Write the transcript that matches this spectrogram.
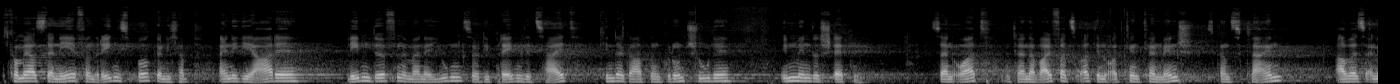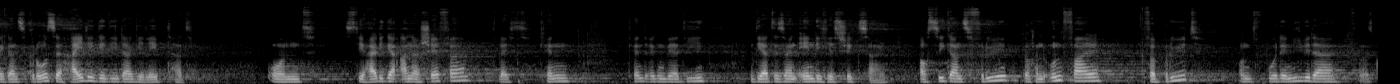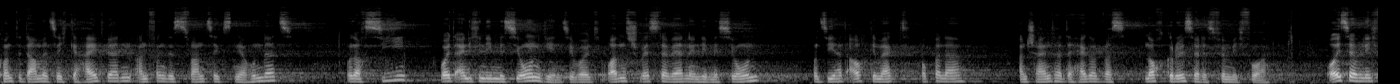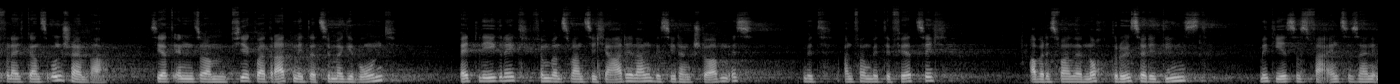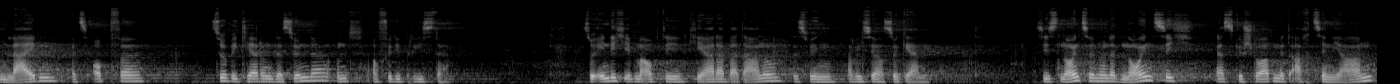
Ich komme aus der Nähe von Regensburg und ich habe einige Jahre leben dürfen in meiner Jugend, so die prägende Zeit, Kindergarten und Grundschule in Mindelstetten. Das ist ein Ort, ein kleiner Wallfahrtsort, den Ort kennt kein Mensch, ist ganz klein, aber es ist eine ganz große Heilige, die da gelebt hat. Und es ist die heilige Anna Schäffer, vielleicht kennt, kennt irgendwer die, und die hatte so ein ähnliches Schicksal. Auch sie ganz früh durch einen Unfall verbrüht und wurde nie wieder, konnte damals nicht geheilt werden, Anfang des 20. Jahrhunderts. Und auch sie wollte eigentlich in die Mission gehen. Sie wollte Ordensschwester werden in die Mission. Und sie hat auch gemerkt, hoppala, anscheinend hat der Herrgott was noch Größeres für mich vor. Äußerlich vielleicht ganz unscheinbar. Sie hat in so einem vier Quadratmeter Zimmer gewohnt, bettlägerig, 25 Jahre lang, bis sie dann gestorben ist, mit Anfang Mitte 40. Aber das war der noch größere Dienst, mit Jesus vereint zu sein im Leiden als Opfer zur Bekehrung der Sünder und auch für die Priester. So ähnlich eben auch die Chiara Badano, deswegen habe ich sie auch so gern. Sie ist 1990 erst gestorben mit 18 Jahren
